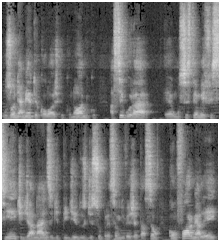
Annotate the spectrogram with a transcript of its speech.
o zoneamento ecológico econômico, assegurar é, um sistema eficiente de análise de pedidos de supressão de vegetação conforme a lei,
